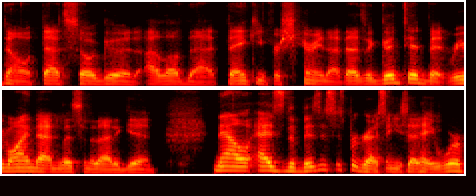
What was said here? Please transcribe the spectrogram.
No, that's so good. I love that. Thank you for sharing that. That's a good tidbit. Rewind that and listen to that again. Now, as the business is progressing, you said, hey, we're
